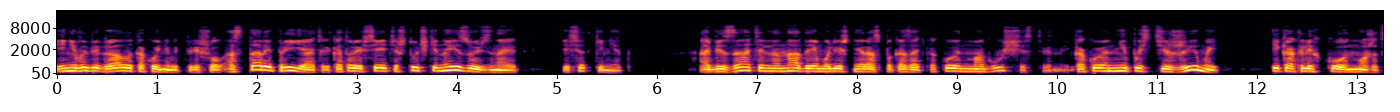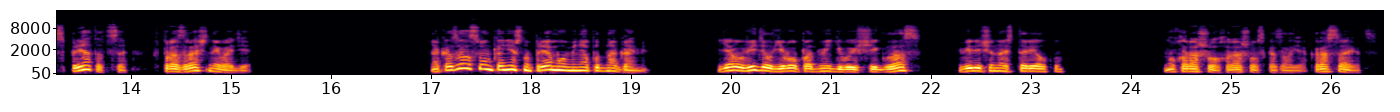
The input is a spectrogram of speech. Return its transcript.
И не выбегало какой-нибудь пришел, а старый приятель, который все эти штучки наизусть знает, и все-таки нет. Обязательно надо ему лишний раз показать, какой он могущественный, какой он непостижимый и как легко он может спрятаться в прозрачной воде. Оказался он, конечно, прямо у меня под ногами. Я увидел его подмигивающий глаз величиной с тарелку. «Ну хорошо, хорошо», — сказал я, — «красавец.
